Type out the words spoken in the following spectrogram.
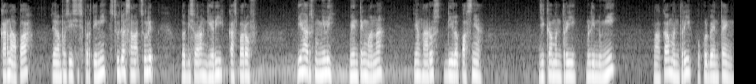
Karena apa? Dalam posisi seperti ini sudah sangat sulit bagi seorang Giri Kasparov. Dia harus memilih benteng mana yang harus dilepasnya. Jika menteri melindungi, maka menteri pukul benteng.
